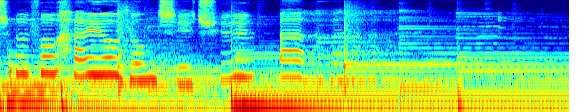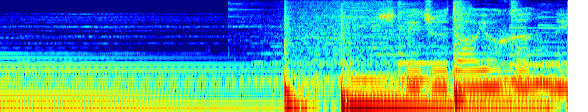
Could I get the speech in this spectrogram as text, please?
是否还有勇气去爱？谁知道又和你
